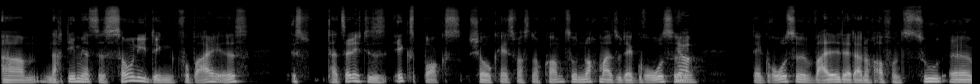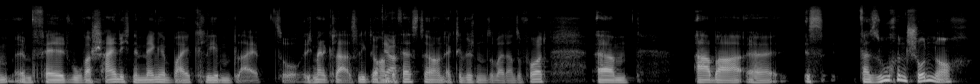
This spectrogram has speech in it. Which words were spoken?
ähm, nachdem jetzt das Sony-Ding vorbei ist, ist tatsächlich dieses Xbox Showcase, was noch kommt, so nochmal so der große, ja. der große Wall, der da noch auf uns zu ähm, ähm, fällt, wo wahrscheinlich eine Menge bei kleben bleibt. So, ich meine, klar, es liegt auch an ja. Bethesda und Activision und so weiter und so fort. Ähm, aber äh, es versuchen schon noch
